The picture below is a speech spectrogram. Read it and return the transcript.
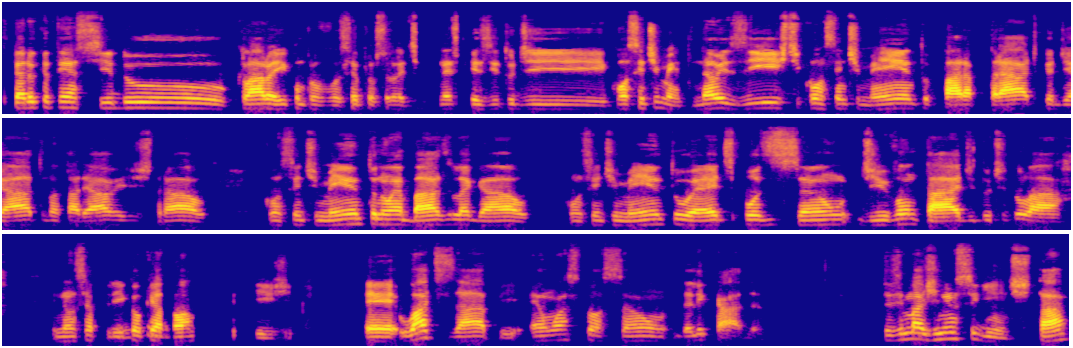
Espero que eu tenha sido claro aí com você, professor Letícia, nesse quesito de consentimento. Não existe consentimento para prática de ato notarial registral. Consentimento não é base legal. Consentimento é disposição de vontade do titular e não se aplica ao que a norma exige. É, o WhatsApp é uma situação delicada. Vocês imaginem o seguinte, tá?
